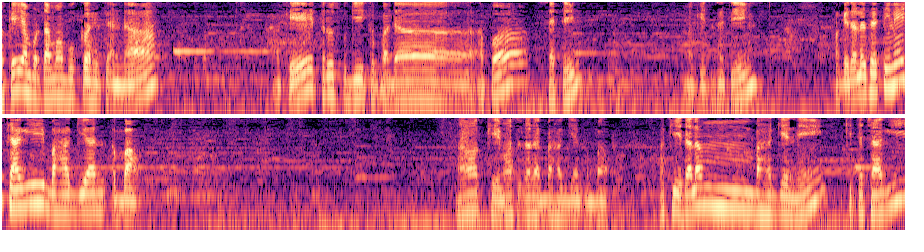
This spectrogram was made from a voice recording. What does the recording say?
Okey, yang pertama buka headset anda. Okey, terus pergi kepada apa? Setting. Okey, itu setting. Okey, dalam setting ni cari bahagian about. Okey, masuk dalam bahagian about. Okey, dalam bahagian ni kita cari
